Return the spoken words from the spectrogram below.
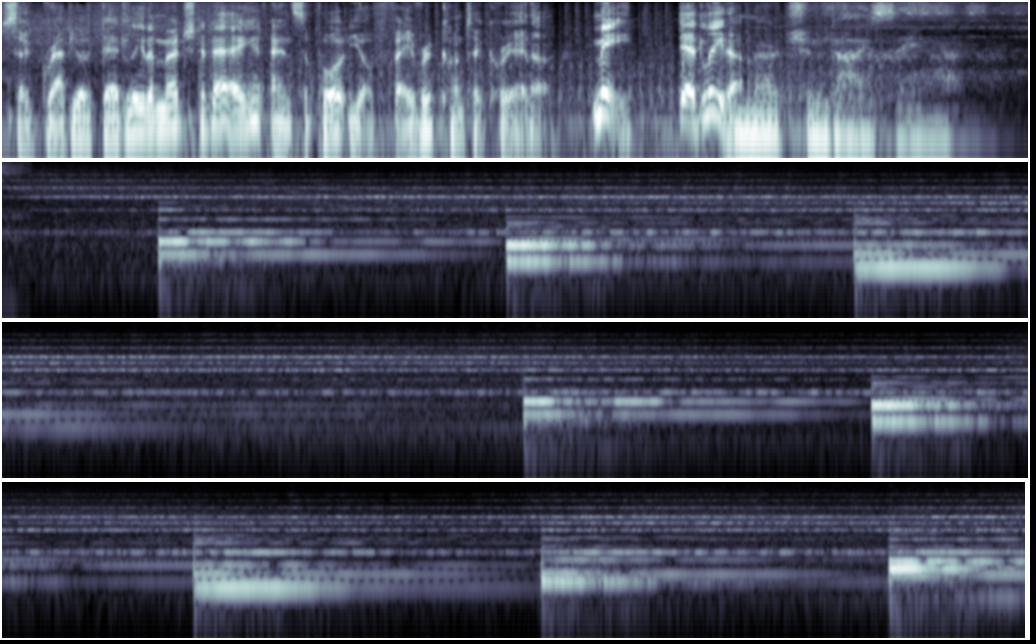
So grab your DedLeader merch today and support your favorite content creator. Me, DedLeader. Merchandising.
